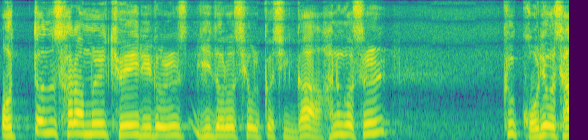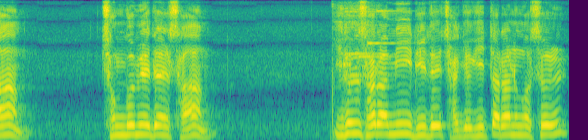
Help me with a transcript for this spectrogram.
어떤 사람을 교회 리더로 세울 것인가 하는 것을 그 고려사항, 점검해야 될 사항, 이런 사람이 리더의 자격이 있다는 것을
